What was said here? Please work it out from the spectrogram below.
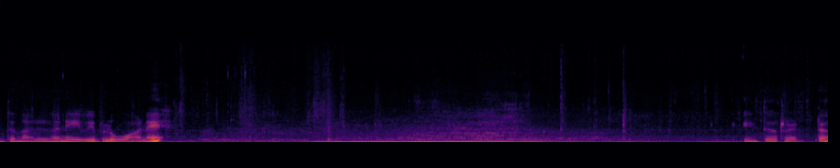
ഇത് നല്ല നേവി ബ്ലൂ ആണേ. ഇത് റെഡ്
